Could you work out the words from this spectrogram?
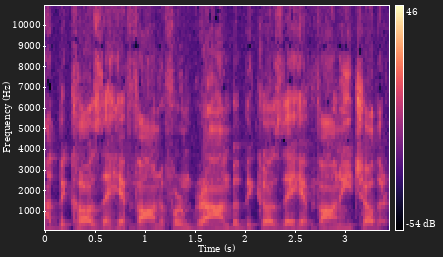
not because they have found a firm ground, but because they have found each other.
